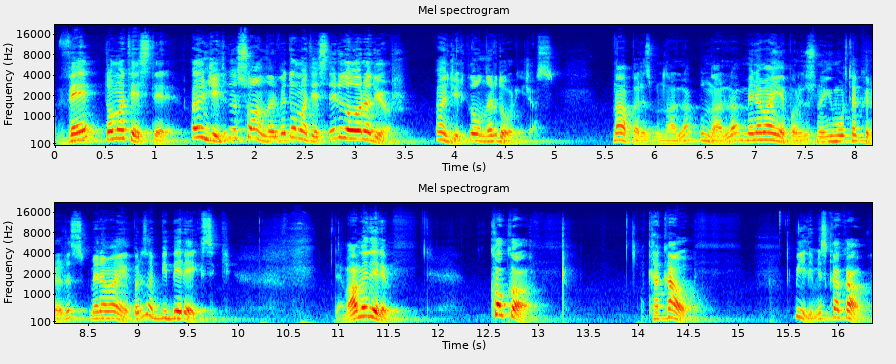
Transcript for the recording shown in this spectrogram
ve domatesleri. Öncelikle soğanları ve domatesleri doğra diyor. Öncelikle onları doğrayacağız. Ne yaparız bunlarla? Bunlarla menemen yaparız. Üstüne yumurta kırarız. Menemen yaparız ama biberi eksik. Devam edelim. Koko. Kakao. Bildiğimiz kakao.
